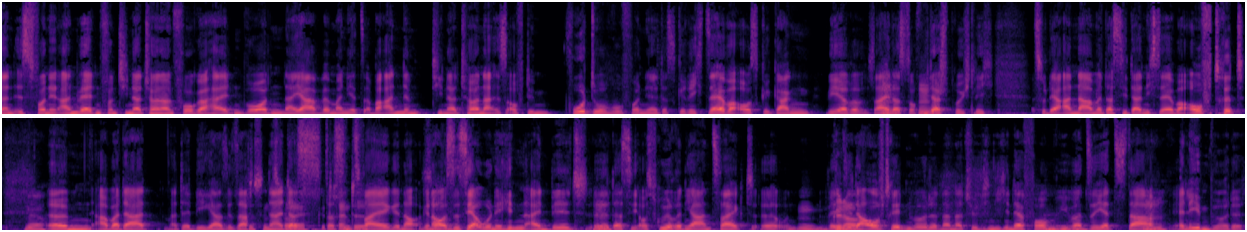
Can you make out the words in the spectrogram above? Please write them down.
Dann ist von den Anwälten von Tina Turner vorgehalten worden, naja, wenn man jetzt aber annimmt, Tina Turner ist auf dem Foto, wovon ja das Gericht selber ausgegangen wäre, sei mhm. das doch mhm. widersprüchlich zu der Annahme, dass sie da nicht selber auftritt. Ja. Ähm, aber da hat der BGA gesagt, das nein, das, das sind zwei, genau, genau, es ist ja ohnehin ein Bild, äh, mhm. äh, das sie aus früheren Jahren zeigt. Äh, und mhm, wenn genau. sie da auftreten würde, dann natürlich nicht in der Form, wie man sie jetzt da mhm. erleben würde.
